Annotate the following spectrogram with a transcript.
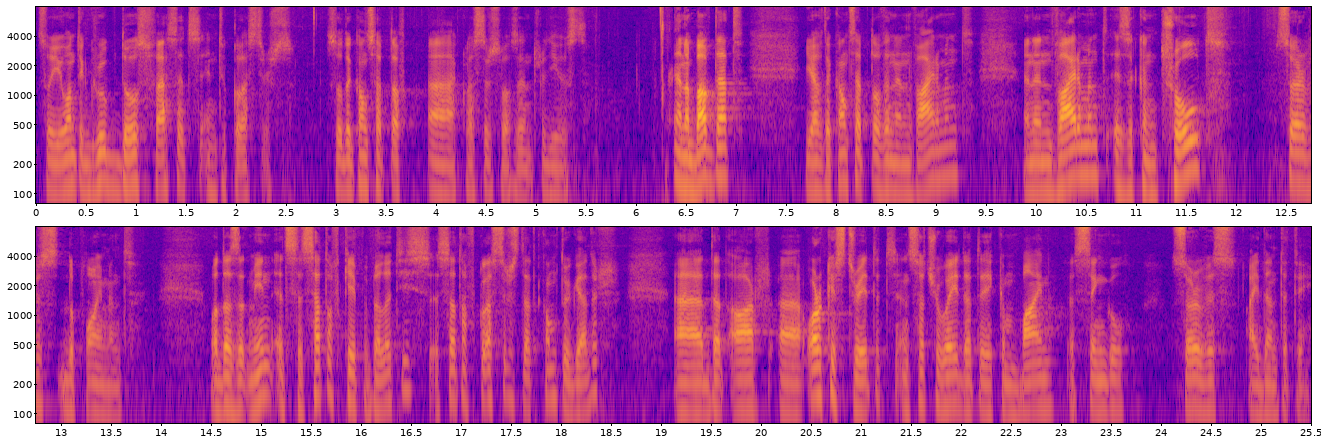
So you want to group those facets into clusters. So the concept of uh, clusters was introduced. And above that, you have the concept of an environment. An environment is a controlled service deployment. What does that mean? It's a set of capabilities, a set of clusters that come together uh, that are uh, orchestrated in such a way that they combine a single service identity.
